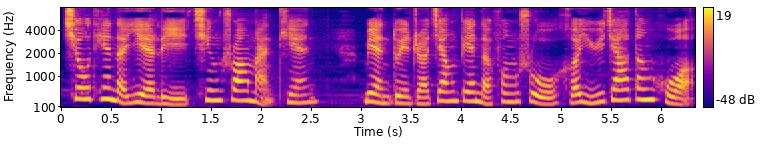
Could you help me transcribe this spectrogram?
秋天的夜里，清霜满天，面对着江边的枫树和渔家灯火。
